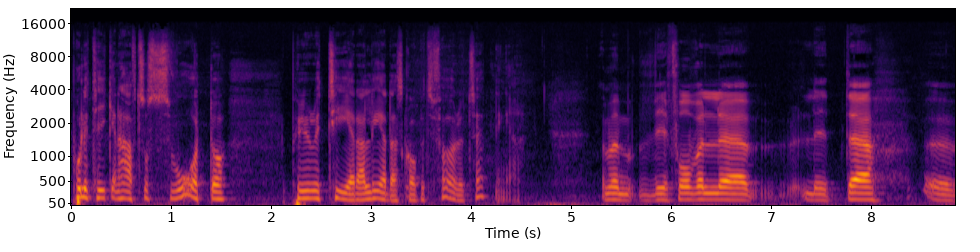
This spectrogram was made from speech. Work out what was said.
politiken har haft så svårt att prioritera ledarskapets förutsättningar? Ja, men vi får väl eh, lite eh,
